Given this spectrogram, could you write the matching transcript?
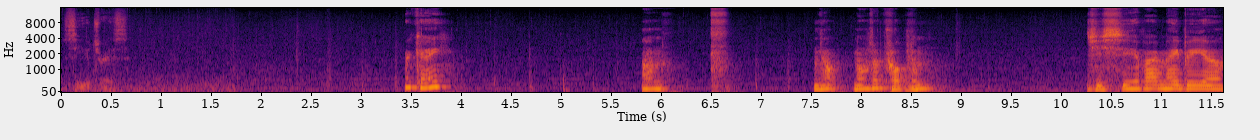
See you, Triss. Okay. Um, not not a problem. Did you see about maybe uh?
